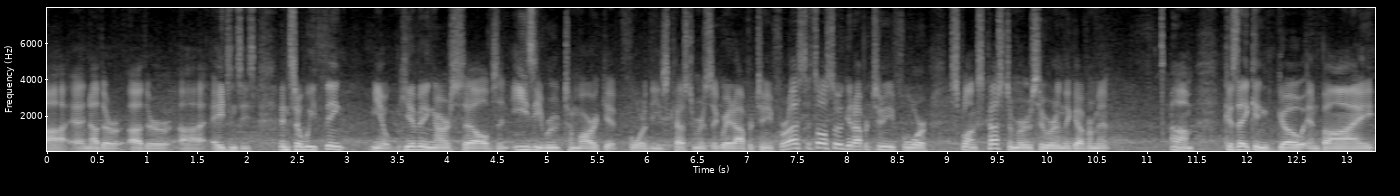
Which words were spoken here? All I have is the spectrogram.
uh, and other, other uh, agencies. And so we think you know, giving ourselves an easy route to market for these customers is a great opportunity for us. It's also a good opportunity for Splunk's customers who are in the government because um, they can go and buy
